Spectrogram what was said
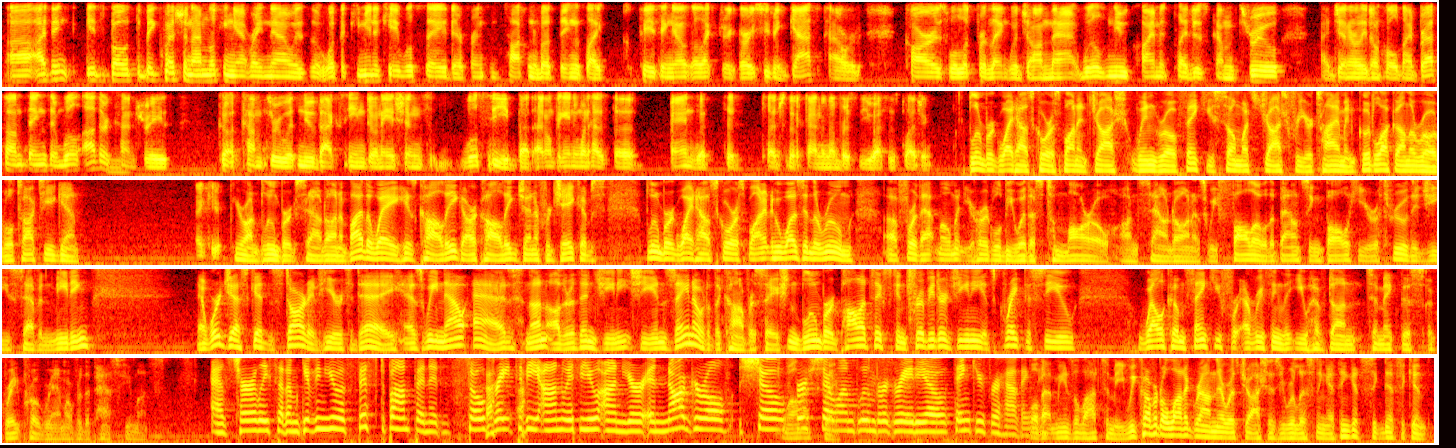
Uh, I think it's both. The big question I'm looking at right now is what the communique will say. They're, for instance, talking about things like phasing out electric, or excuse me, gas-powered cars. We'll look for language on that. Will new climate pledges come through? I generally don't hold my breath on things. And will other mm-hmm. countries go, come through with new vaccine donations? We'll see. But I don't think anyone has the bandwidth to pledge the kind of numbers the U.S. is pledging. Bloomberg White House correspondent Josh Wingrove. Thank you so much, Josh, for your time, and good luck on the road. We'll talk to you again. Thank you. Here on Bloomberg Sound On. And by the way, his colleague, our colleague, Jennifer Jacobs, Bloomberg White House correspondent, who was in the room uh, for that moment you heard, will be with us tomorrow on Sound On as we follow the bouncing ball here through the G7 meeting. And we're just getting started here today as we now add none other than Jeannie Sheehan Zaino to the conversation. Bloomberg Politics contributor. Jeannie, it's great to see you. Welcome. Thank you for everything that you have done to make this a great program over the past few months. As Charlie said, I'm giving you a fist bump, and it is so great to be on with you on your inaugural show, Well, first show great. on Bloomberg Radio. Thank you for having Well, me. Well, that means a lot to me. We covered a lot of ground there with Josh as you were listening. I think it's significant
